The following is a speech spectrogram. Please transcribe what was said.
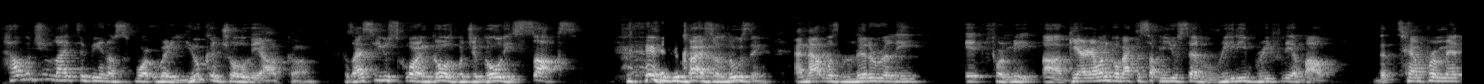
how would you like to be in a sport where you control the outcome? Because I see you scoring goals, but your goalie sucks you guys are losing. And that was literally it for me. Uh, Gary, I want to go back to something you said really briefly about the temperament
